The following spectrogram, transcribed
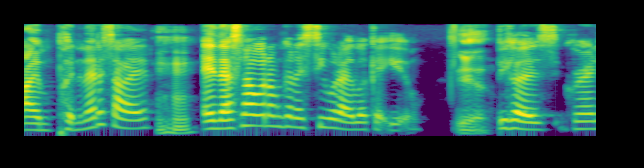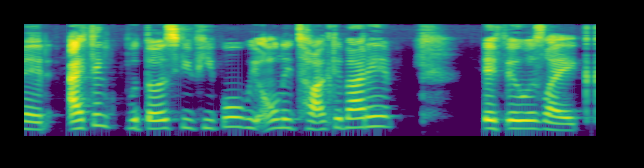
I'm putting that aside. hmm And that's not what I'm gonna see when I look at you. Yeah. Because granted, I think with those few people, we only talked about it if it was like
